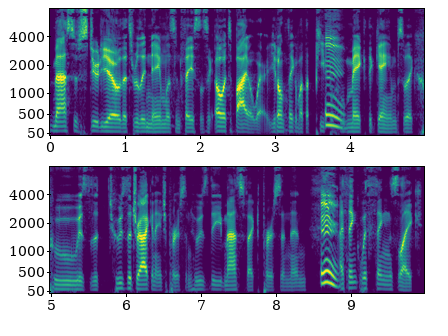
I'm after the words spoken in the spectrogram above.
massive studio that's really nameless and faceless. Like, oh, it's Bioware. You don't think about the people mm. who make the games. So Like, who is the who's the Dragon Age person? Who's the Mass Effect person? And mm. I think with things like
